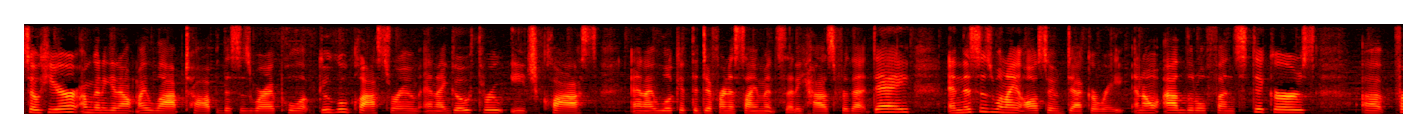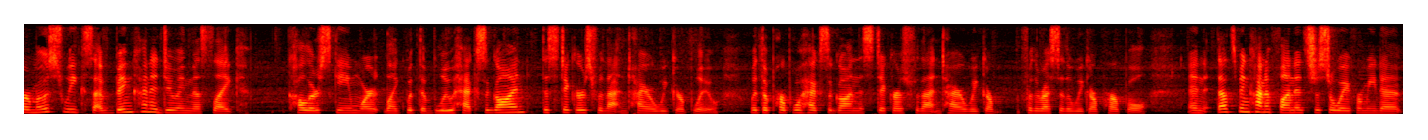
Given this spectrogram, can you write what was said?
So here I'm going to get out my laptop. This is where I pull up Google Classroom and I go through each class and I look at the different assignments that he has for that day. And this is when I also decorate and I'll add little fun stickers. Uh, for most weeks, I've been kind of doing this like color scheme where like with the blue hexagon, the stickers for that entire week are blue. With the purple hexagon, the stickers for that entire week are for the rest of the week are purple. And that's been kind of fun. It's just a way for me to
